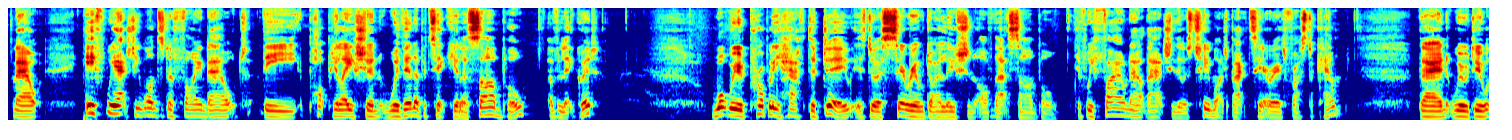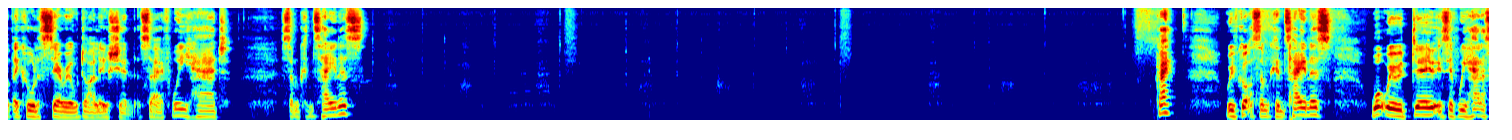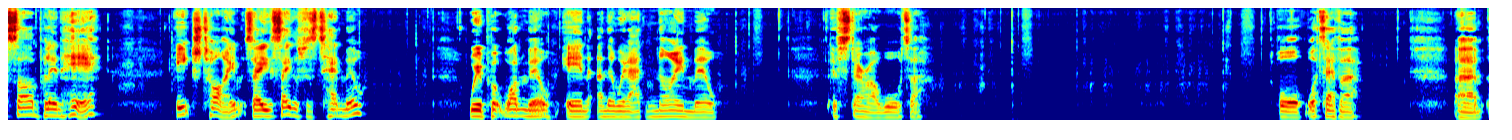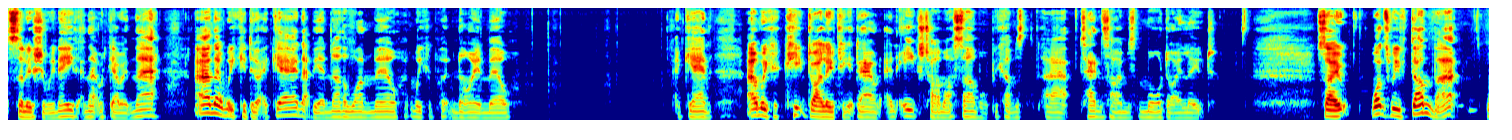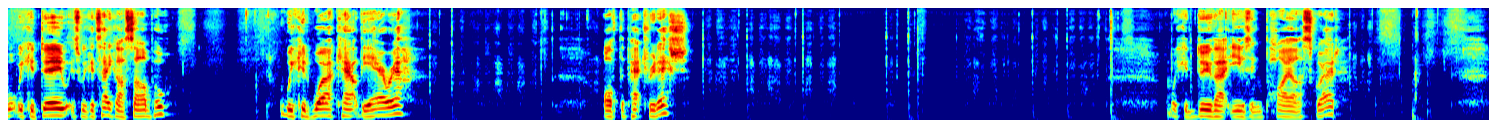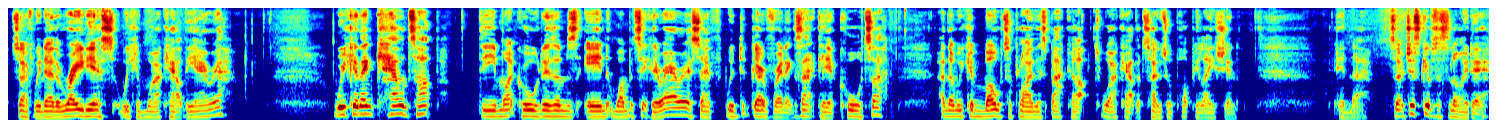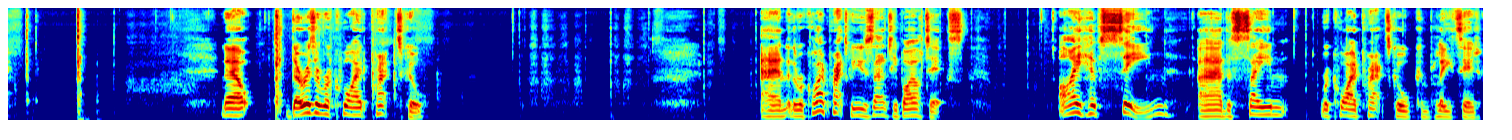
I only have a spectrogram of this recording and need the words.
Now, if we actually wanted to find out the population within a particular sample of liquid, what we would probably have to do is do a serial dilution of that sample. If we found out that actually there was too much bacteria for us to count, then we would do what they call a serial dilution. So if we had some containers, okay, we've got some containers. What we would do is if we had a sample in here, each time, say, say this was 10 mil, we'd put 1 mil in and then we'd add 9 mil of sterile water or whatever um, solution we need and that would go in there. And then we could do it again. That'd be another one mil and we could put nine mil again and we could keep diluting it down and each time our sample becomes uh, 10 times more dilute so once we've done that what we could do is we could take our sample we could work out the area of the petri dish We can do that using pi r squared. So if we know the radius, we can work out the area. We can then count up the microorganisms in one particular area. So if we go for an exactly a quarter, and then we can multiply this back up to work out the total population in there. So it just gives us an idea. Now, there is a required practical. And the required practical uses antibiotics. I have seen uh, the same required practical completed,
